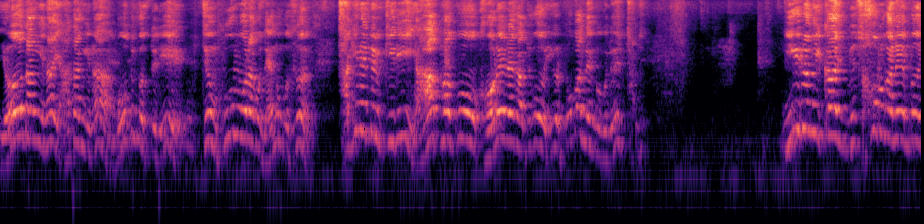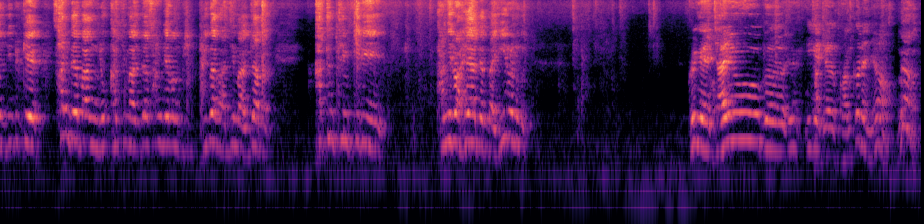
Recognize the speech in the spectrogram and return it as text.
여당이나 야당이나 모든 것들이 지금 후보라고 내놓은 것은 자기네들끼리 야합하고 거래를 해가지고 이걸 뽑아낸 거거든요. 이러니까 서로 간에 뭐 이렇게 상대방 욕하지 말자, 상대방 비- 비방하지 말자, 뭐 같은 팀끼리 단일화 해야 된다 이러는 거. 그러게 자유, 그, 이- 이게 저 관건은요, 야,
